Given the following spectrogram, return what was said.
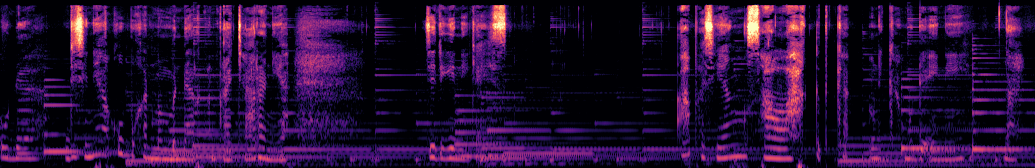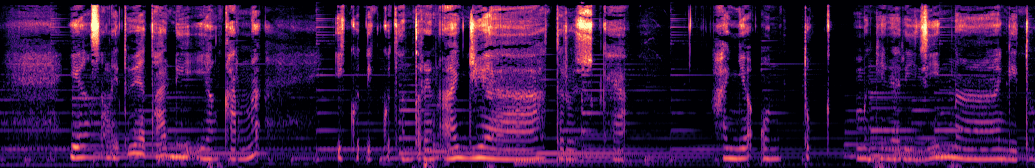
udah di sini aku bukan membenarkan pacaran ya. Jadi gini guys apa sih yang salah ketika menikah muda ini? Nah yang salah itu ya tadi yang karena ikut-ikutan tren aja. Terus kayak hanya untuk menghindari zina gitu.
